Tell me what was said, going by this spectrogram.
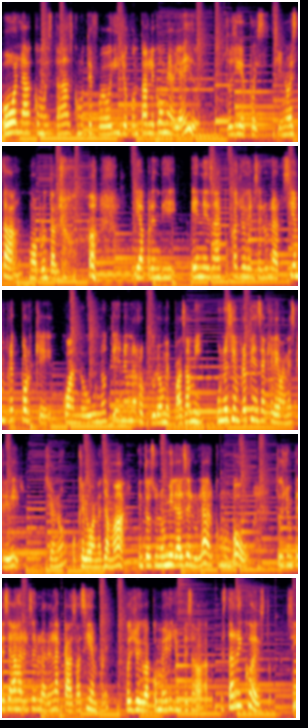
hola, ¿cómo estás? ¿Cómo te fue hoy? Y yo contarle cómo me había ido. Entonces dije, pues si no está, me voy a preguntar yo. y aprendí en esa época yo dejé el celular siempre porque cuando uno tiene una ruptura o me pasa a mí, uno siempre piensa que le van a escribir, ¿sí o no? O que lo van a llamar. Entonces uno mira el celular como un bobo. Entonces yo empecé a dejar el celular en la casa siempre. Pues yo iba a comer y yo empezaba, está rico esto. Sí,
